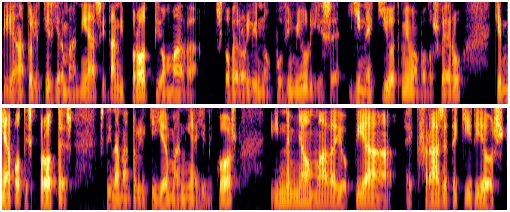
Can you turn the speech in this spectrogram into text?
η Ανατολικής Γερμανίας ήταν η πρώτη ομάδα στο Βερολίνο που δημιούργησε γυναικείο τμήμα ποδοσφαίρου και μία από τις πρώτες στην Ανατολική Γερμανία γενικώ. Είναι μια ομάδα η οποία εκφράζεται κυρίως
